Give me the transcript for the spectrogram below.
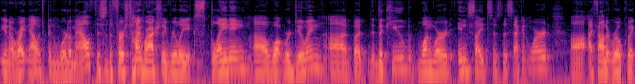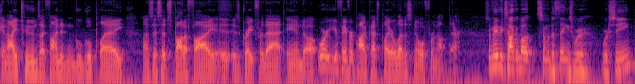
you know, right now it's been word of mouth. This is the first time we're actually really explaining what we're doing, but the Cube, one word, Insights is the second word. I found it real quick in iTunes. I find it in Google Play. As I said, Spotify is, is great for that, and uh, or your favorite podcast player. Let us know if we're not there. So maybe talk about some of the things we're, we're seeing?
